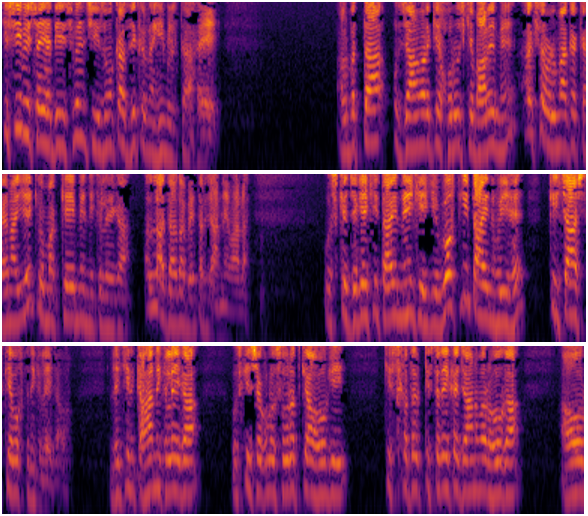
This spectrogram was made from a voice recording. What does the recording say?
کسی بھی صحیح حدیث میں ان چیزوں کا ذکر نہیں ملتا ہے۔ البتہ اس جانور کے خروج کے بارے میں اکثر علماء کا کہنا یہ کہ وہ مکے میں نکلے گا۔ اللہ زیادہ بہتر جاننے والا۔ اس کے جگہ کی تعین نہیں کی گئی۔ وقت کی تعین ہوئی ہے کہ چاشت کے وقت نکلے گا وہ۔ لیکن کہاں نکلے گا؟ اس کی شکل و صورت کیا ہوگی؟ کس قدر، کس طرح کا جانور ہوگا؟ اور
